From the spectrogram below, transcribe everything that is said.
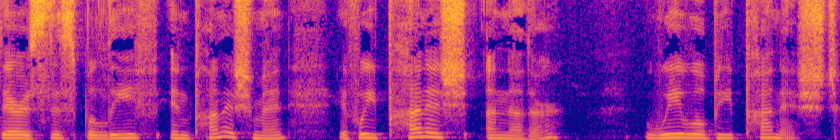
there's this belief in punishment. If we punish another, we will be punished.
